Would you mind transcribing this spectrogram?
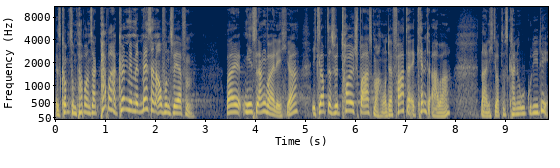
Es kommt zum Papa und sagt, Papa, können wir mit Messern auf uns werfen? Weil mir ist langweilig. Ja? Ich glaube, das wird toll Spaß machen. Und der Vater erkennt aber, nein, ich glaube, das ist keine gute Idee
